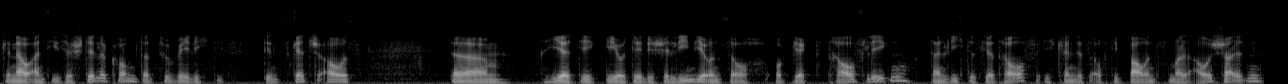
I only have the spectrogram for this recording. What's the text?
genau an diese Stelle kommt. Dazu wähle ich dies, den Sketch aus. Ähm, hier die geodätische Linie und so Objekt drauflegen. Dann liegt es hier drauf. Ich kann jetzt auch die Bounce mal ausschalten.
